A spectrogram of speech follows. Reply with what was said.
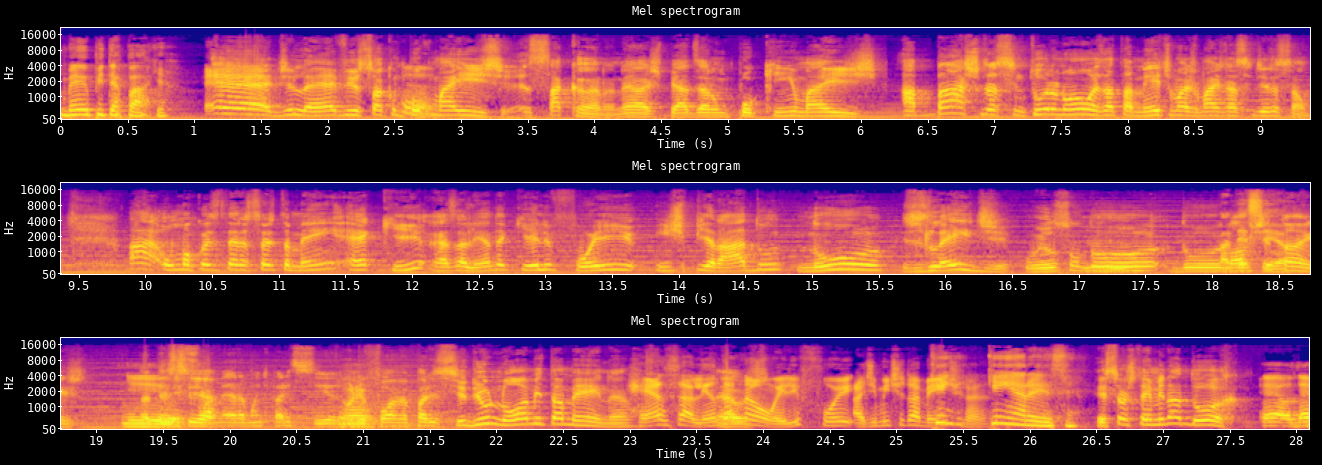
meio Peter Parker. É, de leve, só que um pouco mais sacana, né? As piadas eram um pouquinho mais abaixo da cintura, não exatamente, mas mais nessa direção. Ah, uma coisa interessante também é que, reza a lenda, que ele foi inspirado no Slade Wilson do, do Da Novos. Titãs. Isso. O uniforme era muito parecido. O né? uniforme é parecido e o nome também, né? Reza a lenda, É, os- não. Ele foi, admitidamente, Quem, cara. quem era esse? Esse é o Exterminador. É, o Deathstroke.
